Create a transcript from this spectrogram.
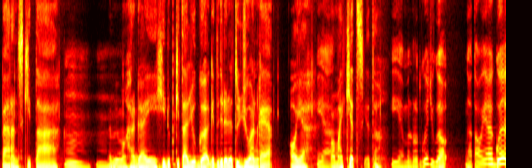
parents kita Hmm, hmm. lebih menghargai hidup kita juga gitu jadi ada tujuan kayak oh ya Iya. for my kids gitu Iya, menurut gue juga nggak tahu ya. Gue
